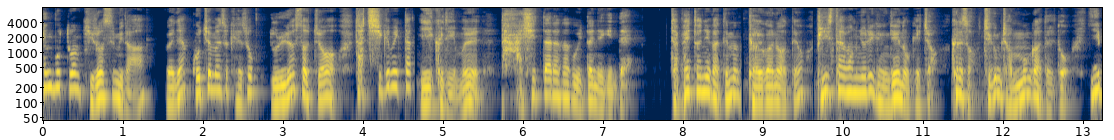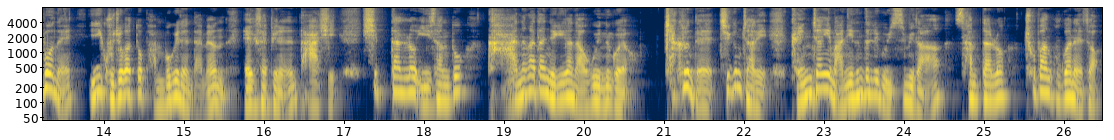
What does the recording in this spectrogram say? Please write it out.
횡보 또한 길었습니다. 왜냐? 고점에서 계속 눌렸었죠. 자, 지금이 딱 이 그림을 다시 따라가고 있다는 얘기인데, 자, 패턴이 같으면 결과는 어때요? 비슷할 확률이 굉장히 높겠죠. 그래서 지금 전문가들도 이번에 이 구조가 또 반복이 된다면 XRP는 다시 10달러 이상도 가능하다는 얘기가 나오고 있는 거예요. 자, 그런데 지금 자리 굉장히 많이 흔들리고 있습니다. 3달러 초반 구간에서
